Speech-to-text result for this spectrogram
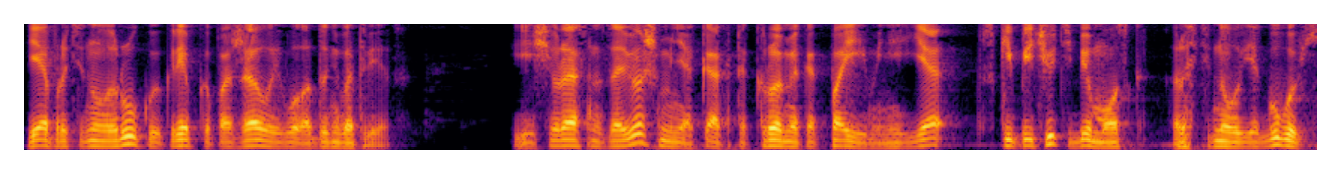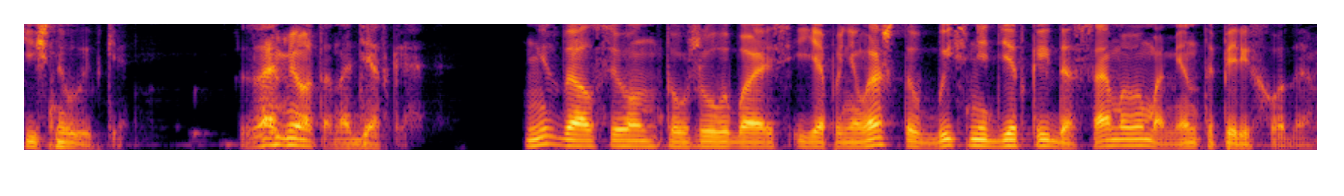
Я протянула руку и крепко пожала его ладонь в ответ. «Еще раз назовешь меня как-то, кроме как по имени, я вскипячу тебе мозг», — растянул я губы в хищной улыбке. «Заметана, детка». Не сдался он, тоже улыбаясь, и я поняла, что быть мне деткой до самого момента перехода.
